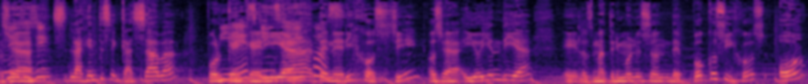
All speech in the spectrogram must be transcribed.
O sea, sí, sí. la gente se casaba porque 10, 15 quería hijos. tener hijos, ¿sí? O sea, y hoy en día eh, los matrimonios son de pocos hijos o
